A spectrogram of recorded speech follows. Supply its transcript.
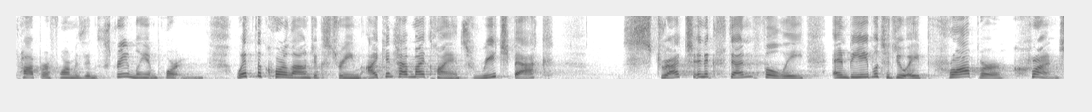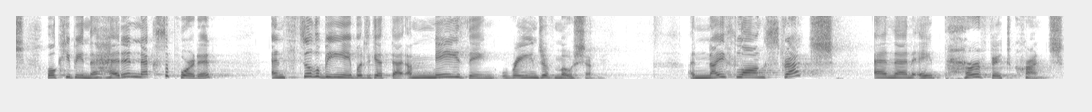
Proper form is extremely important. With the Core Lounge Extreme, I can have my clients reach back, stretch and extend fully, and be able to do a proper crunch while keeping the head and neck supported and still being able to get that amazing range of motion. A nice long stretch and then a perfect crunch.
